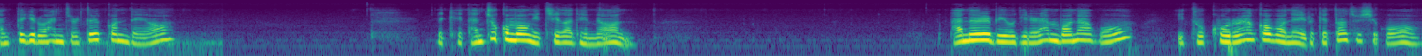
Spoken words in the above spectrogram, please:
안뜨기로 한 줄 뜰 건데요. 이렇게 단축구멍 위치가 되면 바늘 비우기를 한번 하고 이 두 코를 한꺼번에 이렇게 떠주시고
